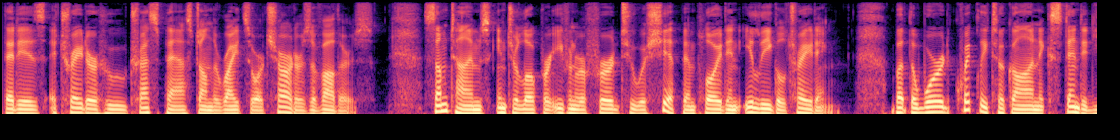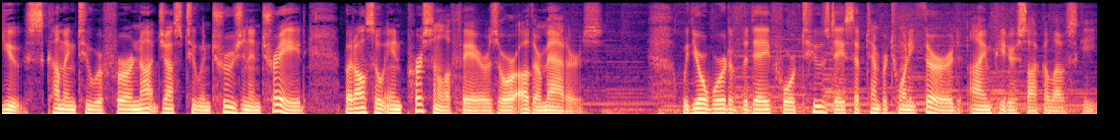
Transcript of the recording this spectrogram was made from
that is, a trader who trespassed on the rights or charters of others. Sometimes interloper even referred to a ship employed in illegal trading. But the word quickly took on extended use, coming to refer not just to intrusion in trade, but also in personal affairs or other matters. With your word of the day for Tuesday, September 23rd, I'm Peter Sokolowski.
